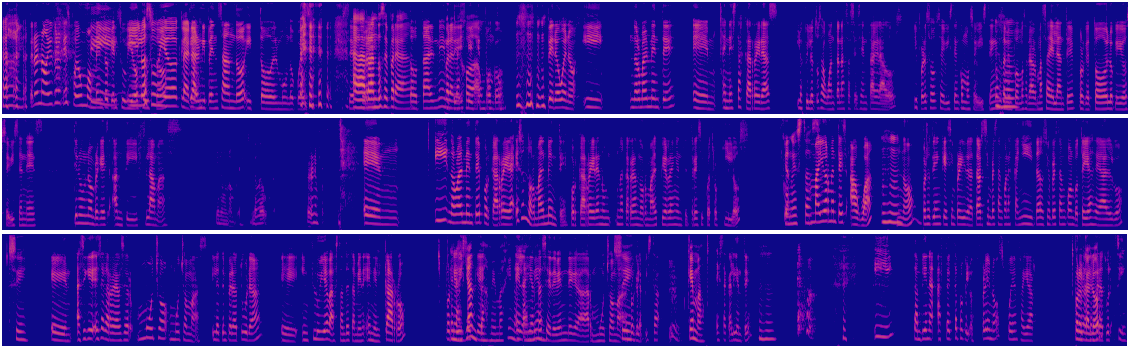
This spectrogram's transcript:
Ay, pero no, yo creo que fue un momento que él subió. Y lo justo. subido, claro. Claro, ni pensando y todo el mundo, pues. se agarrándose para, Totalmente. para la que joda un poco. Pero bueno, y normalmente em, en estas carreras los pilotos aguantan hasta 60 grados y por eso se visten como se visten. Eso también podemos hablar más adelante porque todo lo que ellos se visten es... Tiene un nombre que es antiflamas. Tiene un nombre, lo voy a buscar. Pero no importa. Em, y normalmente por carrera, eso es normalmente, por carrera, en un- una carrera normal, pierden entre 3 y 4 kilos. Con estas. Mayormente es agua. ¿no? Por eso tienen que siempre hidratar, siempre están con las cañitas o siempre están con botellas de algo. Sí. Eh, así que esa carrera va a ser mucho, mucho más. Y la temperatura eh, influye bastante también en el carro. Porque en las llantas, me imagino. en las llantas se deben degradar mucho más Sí. porque la pista Quema. está caliente. Y también afecta porque los frenos pueden fallar. Por el la calor. temperatura. Sí.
